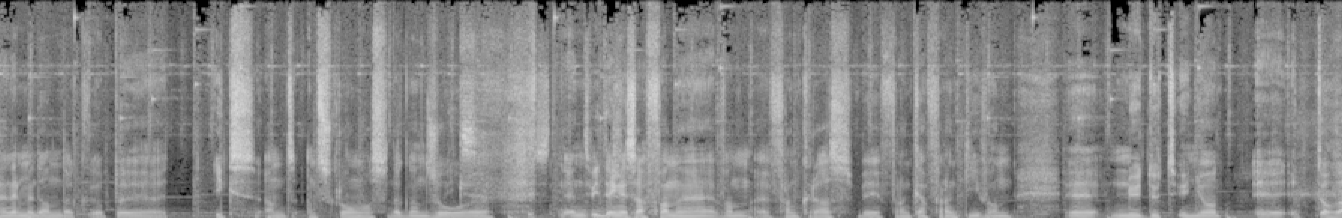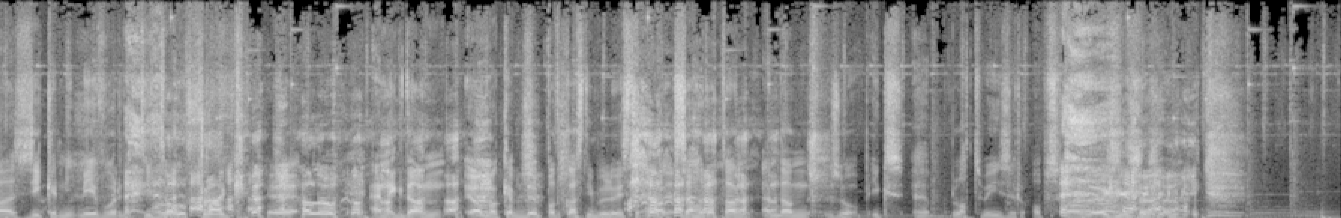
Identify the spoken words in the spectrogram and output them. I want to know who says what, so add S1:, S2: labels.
S1: herinner me dan dat ik op eh, X aan het, aan het scrollen was. Dat ik dan zo uh, een, dingen zag van, uh, van Frank Kraas bij Frank en Frankie. Van nu doet Union toch wel zeker niet mee voor de titel.
S2: Hallo Frank. Hallo.
S1: En ik dan, ja, maar ik heb de podcast niet beluisterd, maar ik zag dat dan. En dan zo op X bladwezer opschalen.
